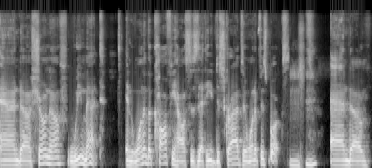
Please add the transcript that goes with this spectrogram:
And uh, sure enough, we met in one of the coffee houses that he describes in one of his books. Mm-hmm. And um,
